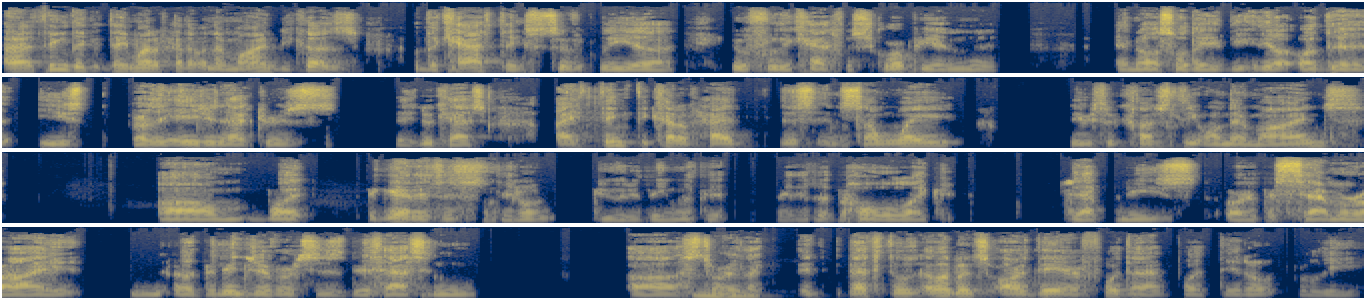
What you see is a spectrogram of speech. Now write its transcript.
I think that they might have had that on their mind because of the casting, specifically, uh, you know, the cast with Scorpion, and also the the, the, or the East or the Asian actors they do cast. I think they kind of had this in some way, maybe subconsciously on their minds. Um, but again, it's just they don't do anything with it. Like, the, whole like Japanese or the samurai, uh, the ninja versus the assassin uh, story. Mhm. Like it, that's those elements are there for that, but they don't really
